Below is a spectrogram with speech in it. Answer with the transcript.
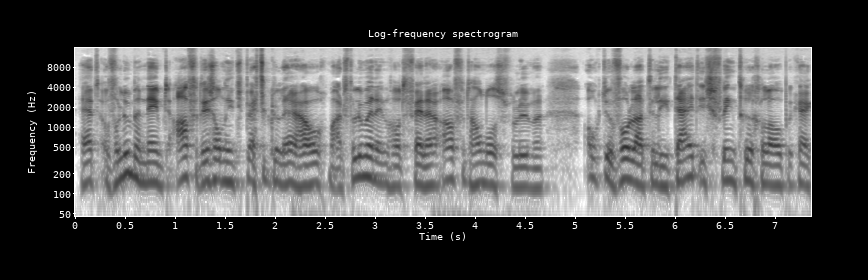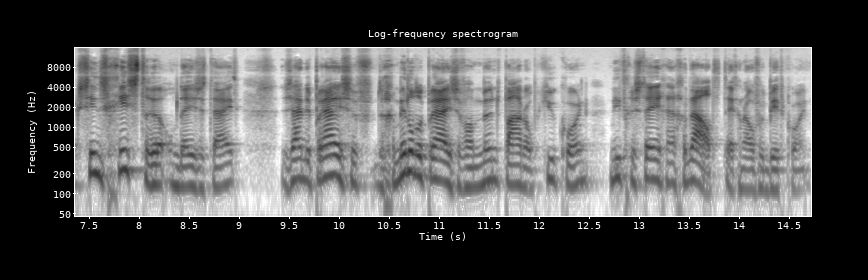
Het volume neemt af. Het is al niet spectaculair hoog, maar het volume neemt wat verder af, het handelsvolume. Ook de volatiliteit is flink teruggelopen. Kijk, sinds gisteren om deze tijd zijn de prijzen, de gemiddelde prijzen van muntparen op Qcoin niet gestegen en gedaald tegenover Bitcoin.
